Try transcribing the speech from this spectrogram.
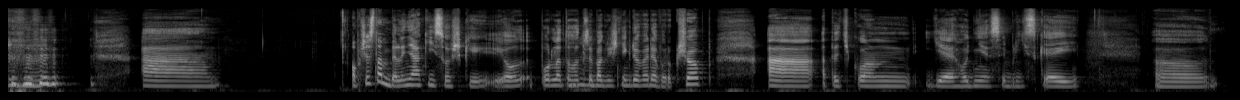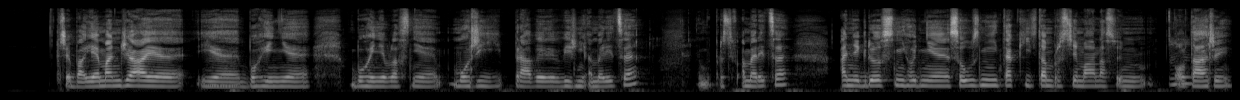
Mm-hmm. a Občas tam byly nějaký sošky, jo, podle toho mhm. třeba, když někdo vede workshop a, a teď je hodně si blízký uh, třeba je manžá, je, je mm. bohyně, bohyně vlastně moří právě v Jižní Americe, nebo prostě v Americe a někdo s ní hodně souzní, tak ji tam prostě má na svém mm. oltáři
